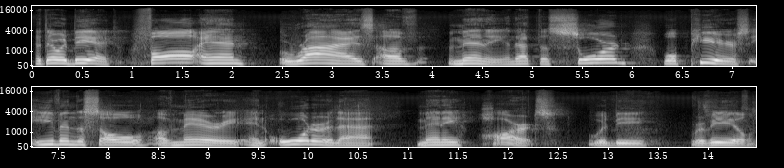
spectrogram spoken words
That there would be a fall and rise of many, and that the sword will pierce even the soul of Mary in order that many hearts would be revealed.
